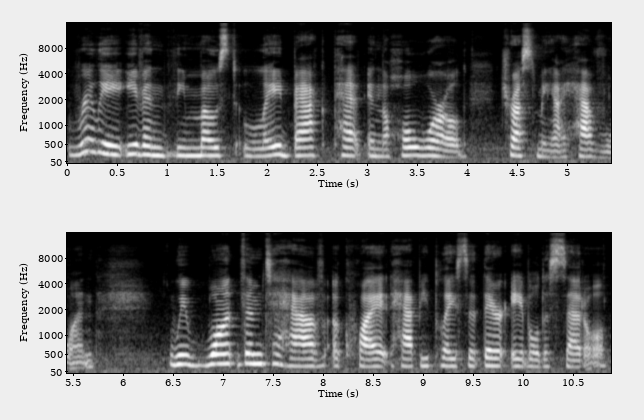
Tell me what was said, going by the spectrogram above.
really even the most laid back pet in the whole world trust me I have one we want them to have a quiet happy place that they're able to settle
